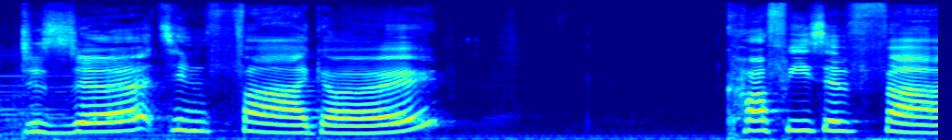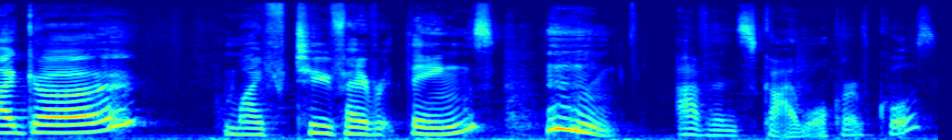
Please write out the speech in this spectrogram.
Desserts in Fargo. Coffees of Fargo. My two favourite things. Other than Skywalker, of course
